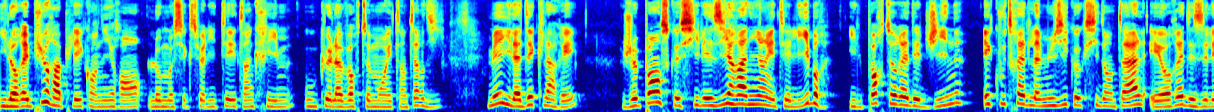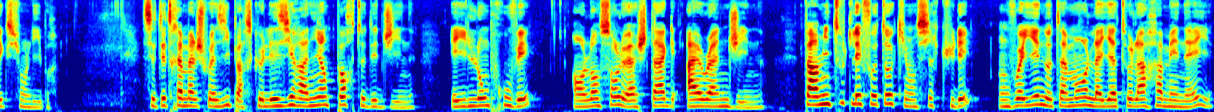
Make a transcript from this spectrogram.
Il aurait pu rappeler qu'en Iran, l'homosexualité est un crime ou que l'avortement est interdit, mais il a déclaré je pense que si les Iraniens étaient libres, ils porteraient des jeans, écouteraient de la musique occidentale et auraient des élections libres. C'était très mal choisi parce que les Iraniens portent des jeans, et ils l'ont prouvé en lançant le hashtag IranJean. Parmi toutes les photos qui ont circulé, on voyait notamment l'ayatollah Khamenei,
